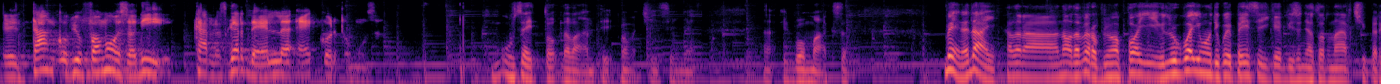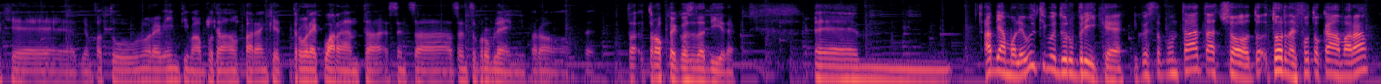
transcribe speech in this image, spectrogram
Il tango più famoso di Carlos Gardel è cortomuso. Musetto davanti, come ci insegna eh, il buon Max. Bene, dai, allora, no, davvero, prima o poi l'Uruguay è uno di quei paesi che bisogna tornarci perché abbiamo fatto un'ora e venti, ma potevamo fare anche tre ore e quaranta senza, senza problemi, però eh, t- troppe cose da dire. Ehm, abbiamo le ultime due rubriche di questa puntata, C'ho, do, torna il fotocamera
